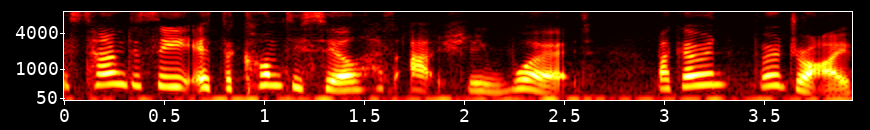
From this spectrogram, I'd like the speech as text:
it's time to see if the ContiSeal has actually worked by going for a drive.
